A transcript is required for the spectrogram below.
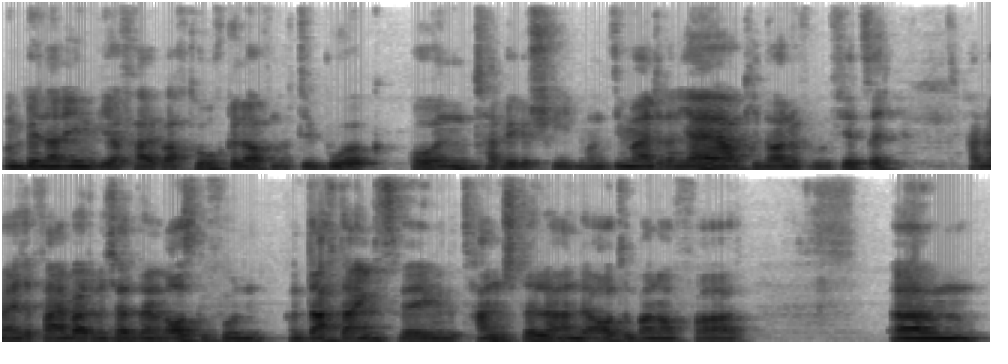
Und bin dann irgendwie auf halb acht hochgelaufen auf die Burg und habe ihr geschrieben. Und die meinte dann, ja, ja, okay, 9.45 Uhr. Hatten wir eigentlich vereinbart und ich hatte dann rausgefunden und dachte eigentlich, es wäre irgendwie eine Tankstelle an der Autobahnauffahrt. Ähm,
